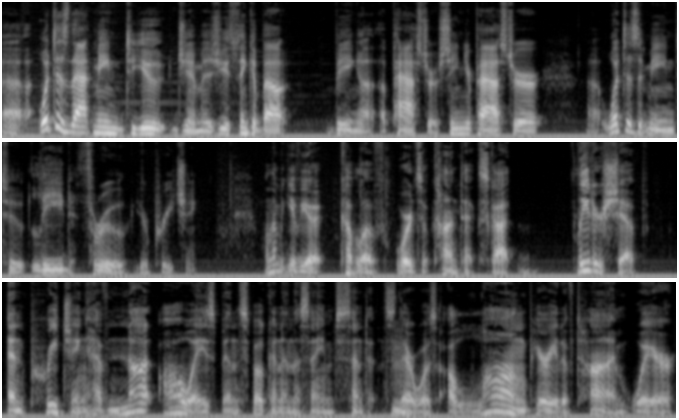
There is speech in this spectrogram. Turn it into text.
uh, what does that mean to you, Jim, as you think about being a, a pastor, senior pastor? Uh, what does it mean to lead through your preaching? Well, let me give you a couple of words of context, Scott. Leadership and preaching have not always been spoken in the same sentence. Mm. There was a long period of time where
